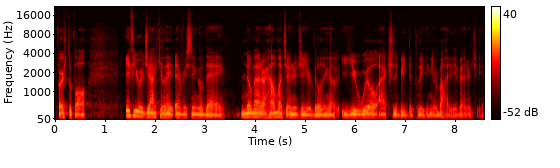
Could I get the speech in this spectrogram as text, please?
first of all, if you ejaculate every single day, no matter how much energy you're building up, you will actually be depleting your body of energy.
